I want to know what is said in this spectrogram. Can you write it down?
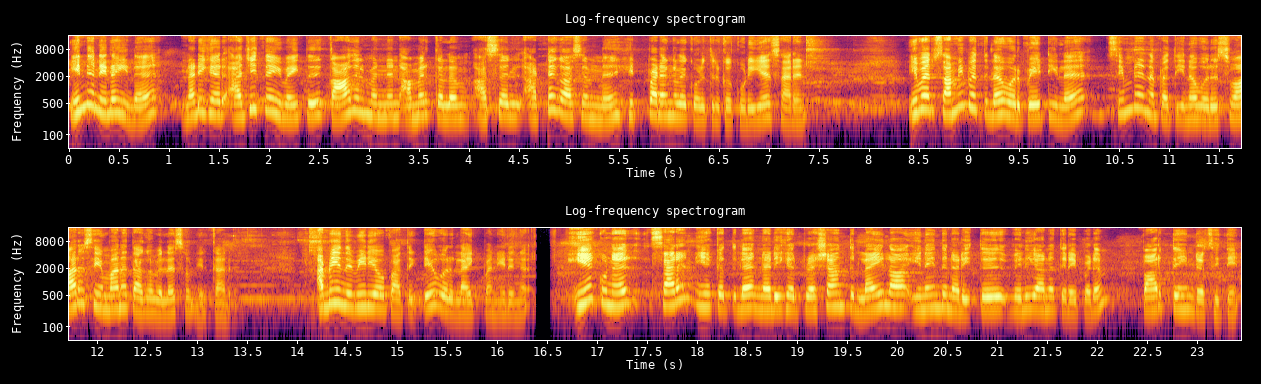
இந்த நிலையில் நடிகர் அஜித்தை வைத்து காதல் மன்னன் அமர்கலம் அசல் அட்டகாசம்னு ஹிட் படங்களை கொடுத்துருக்கக்கூடிய சரண். இவர் சமீபத்தில் ஒரு பேட்டியில் சிம்ரனை பற்றின ஒரு சுவாரஸ்யமான தகவலை சொல்லியிருக்காரு. அப்படியே இந்த வீடியோவை பார்த்துக்கிட்டே ஒரு லைக் பண்ணிடுங்க. இயக்குனர் சரண் இயக்கத்தில் நடிகர் பிரசாந்த் லைலா இணைந்து நடித்து வெளியான திரைப்படம் பார்த்தேன் ரசித்தேன்.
